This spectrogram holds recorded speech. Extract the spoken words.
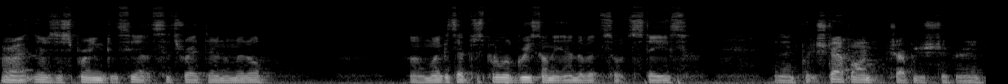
All right, there's the spring. You can see how it sits right there in the middle. Um, like I said, just put a little grease on the end of it so it stays and then put your strap on, drop your stripper in.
